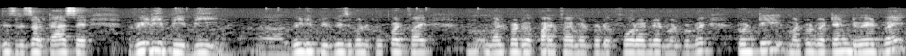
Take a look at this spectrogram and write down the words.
this result as a VDPB uh, VDPB is equal to 2.5 multiplied by 0.5 multiplied by 400 multiplied by 20 multiplied by 10 divided by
